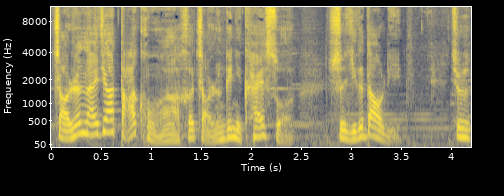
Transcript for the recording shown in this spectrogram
找人来家打孔啊，和找人给你开锁是一个道理。就是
